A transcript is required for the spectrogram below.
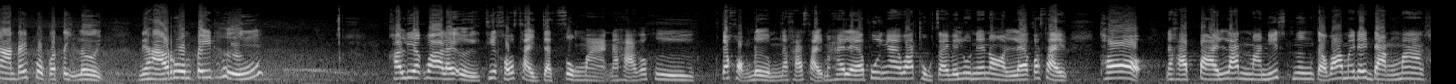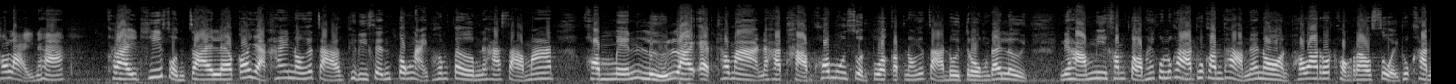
งานได้ปกติเลย นะคะรวมไปถึงเขาเรียกว่าอะไรเอ่ย ที่เขาใส่จัดทรงมานะคะ ก็คือเจ้าของเดิมนะคะ ใส่มาให้แล้วพูดง่ายว่าถูกใจวัยรุ่นแน่นอน แล้วก็ใส่ท่อนะคะปลายลั่นมานิดนึง แต่ว่าไม่ได้ดังมากเท่าไหร่นะคะใครที่สนใจแล้วก็อยากให้น้องจ๋าพรีเซนต์ตรงไหนเพิ่มเติมนะคะ สามารถคอมเมนต์หรือ Line แอดเข้ามานะคะ ถามข้อมูลส่วนตัวกับน้องจ๋าโดยตรงได้เลยนะคะมีคำตอบให้คุณลูกค้าทุกคำถามแน่นอน เพราะว่ารถของเราสวยทุกคัน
